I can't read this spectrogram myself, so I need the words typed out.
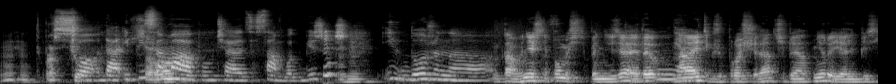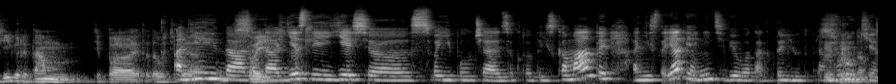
Ты просто Все, да, и ты сорвал. сама, получается, сам вот бежишь Мгм. и должен... э, Ну, Там внешняя помощь типа нельзя. Это Нет. на этих же проще, да? Чемпионат мира и Олимпийские игры, там типа это, да, у тебя Они, да, свои. да, да. Если есть э, свои, получается, кто-то из команды, они стоят и они тебе вот так дают прям в руки.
